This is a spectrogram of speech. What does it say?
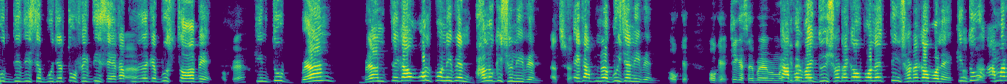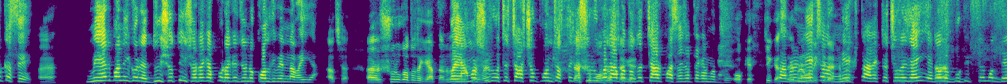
বুদ্ধি দিছে বুঝে তৌফিক দিছে এটা হ্যাঁ। আপনাদেরকে বুঝতে হবে। কিন্তু ব্র্যান্ড ব্র্যান্ড থেকে অল্প নিবেন ভালো কিছু নিবেন। আচ্ছা। এটা আপনারা বুঝে নিবেন। ওকে ওকে ঠিক আছে কি কাপড় ভাই দুইশো টাকাও বলে তিনশো টাকাও বলে। কিন্তু আচ্ছা। আমার কাছে হ্যাঁ। মেহরবানি করে দুইশো তিনশো টাকা প্রোডাক্টের জন্য কল দিবেন না ভাইয়া। আচ্ছা শুরু কত থেকে আপনার ভাই আমার শুরু হচ্ছে চারশো পঞ্চাশ থেকে শুরু করে আপাতত চার পাঁচ হাজার টাকার মধ্যে। ওকে ঠিক আছে তারপরে নেক্সট নেক্সট আরেকটা চলে যাই এটা হলো বুটিক্স এর মধ্যে।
